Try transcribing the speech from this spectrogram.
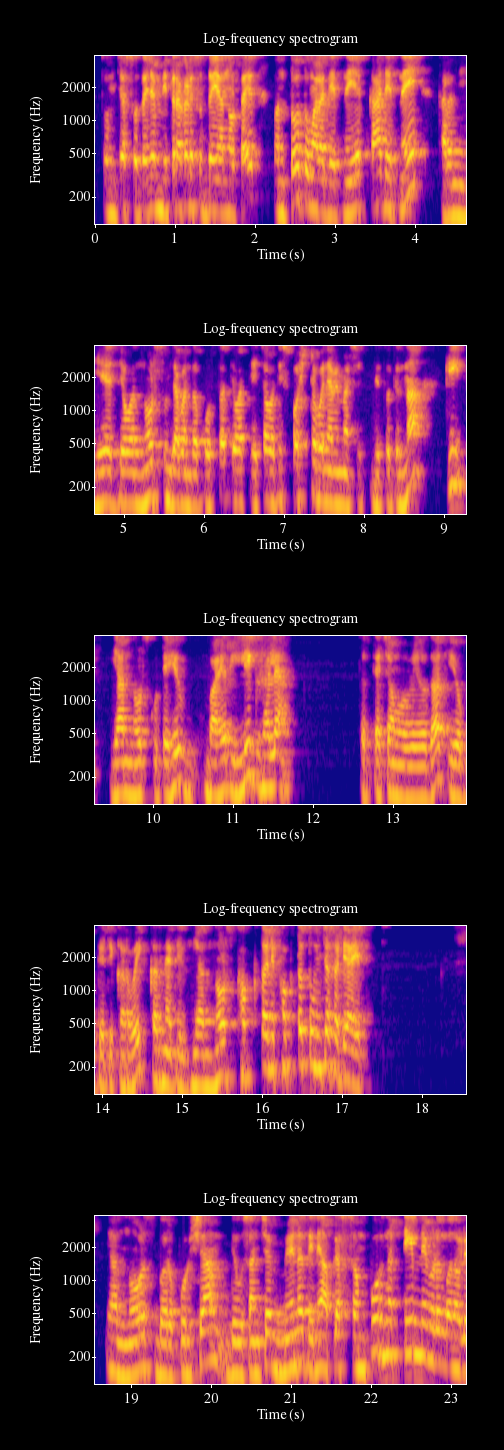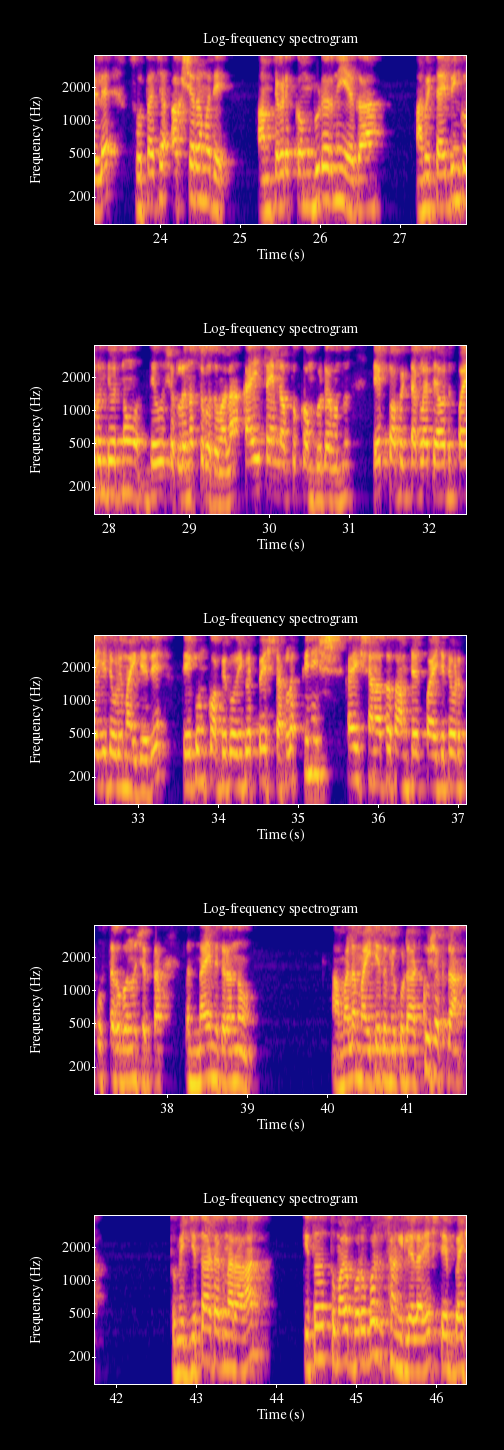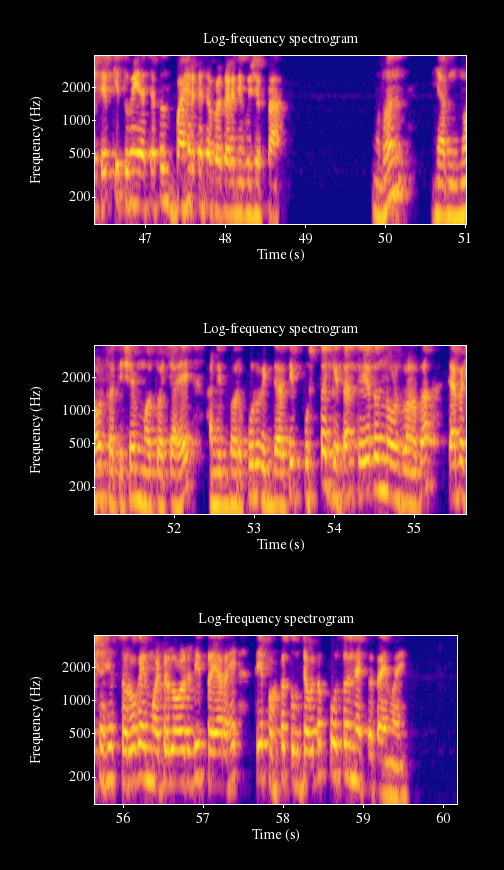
तुमच्या स्वतःच्या मित्राकडे सुद्धा या नोट्स आहेत. पण तो तुम्हाला देत नाहीये. का देत नाही? कारण हे जेव्हा नोट्स तुमच्यापर्यंत पोहोचतात तेव्हा त्याच्यावरती स्पष्टपणे आम्ही मेसेज देतो त्यांना की या नोट्स कुठेही बाहेर लीक झाल्या. तर त्याच्या विरोधात योग्य ती कारवाई करण्यात येईल. या नोट्स फक्त आणि फक्त तुमच्यासाठी आहेत. या नोट्स भरपूरशा दिवसांच्या मेहनतीने आपल्या संपूर्ण टीमने मिळून बनवलेल्या आहे स्वतःच्या अक्षरामध्ये. आमच्याकडे कम्प्युटर नाही आहे का? आम्ही टायपिंग करून देऊ नव्ह देऊ शकलो नसतो का तुम्हाला? काही टाइम लागतो कम्प्युटरमधून एक टॉपिक टाकला त्यावर पाहिजे तेवढी माहिती येते. ते एकूण कॉपी करून इकडे पेस्ट टाकला फिनिश काही क्षणातच आमच्या पाहिजे तेवढे पुस्तकं बनवू शकता. पण नाही मित्रांनो आम्हाला माहिती आहे तुम्ही कुठं अटकू शकता. तुम्ही जिथं अटकणार आहात तिथं तुम्हाला बरोबर सांगितलेलं आहे स्टेप बाय स्टेप की तुम्ही याच्यातून बाहेर कशा प्रकारे निघू शकता. म्हणून ह्या नोट्स अतिशय महत्त्वाचे आहे आणि भरपूर विद्यार्थी पुस्तक घेतात त्याच्यातून नोट्स बनवतात. त्यापेक्षा हे सर्व काही मटेरियल ऑलरेडी तयार आहे ते फक्त तुमच्यापर्यंत पोहोचवण्याचा टाइम आहे.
